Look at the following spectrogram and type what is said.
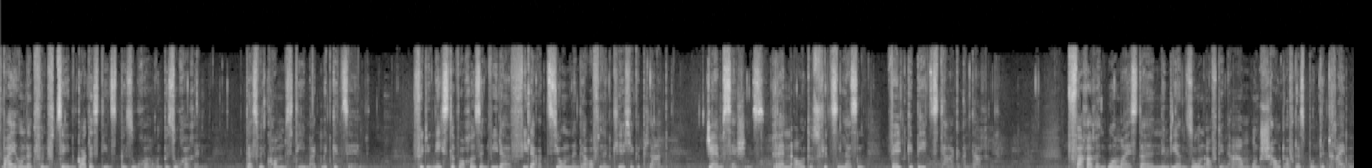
215 Gottesdienstbesucher und Besucherinnen. Das Willkommensteam hat mitgezählt. Für die nächste Woche sind wieder viele Aktionen in der offenen Kirche geplant. Jam-Sessions, Rennautos flitzen lassen, Weltgebetstagandacht. Pfarrerin Urmeister nimmt ihren Sohn auf den Arm und schaut auf das bunte Treiben.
